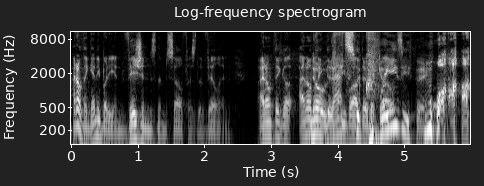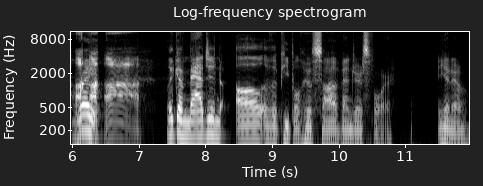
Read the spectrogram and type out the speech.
I don't think anybody envisions themselves as the villain. I don't think I don't No, think there's people out the there crazy thing. that go, right. Like imagine all of the people who saw Avengers 4. You know,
